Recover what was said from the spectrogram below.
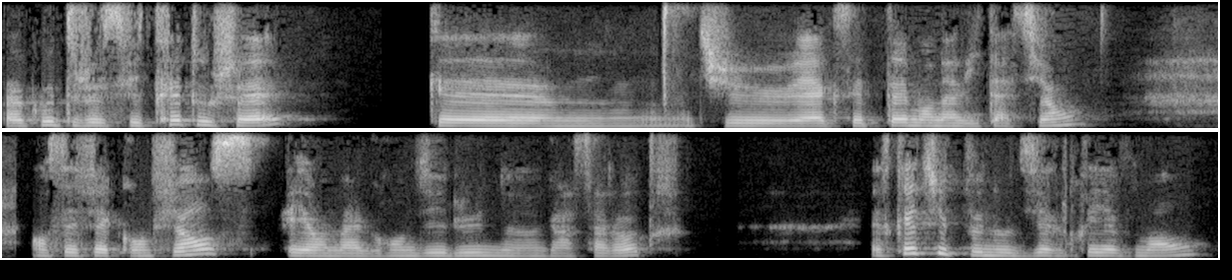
Bah, Écoute, je suis très touchée que euh, tu aies accepté mon invitation. On s'est fait confiance et on a grandi l'une grâce à l'autre. Est-ce que tu peux nous dire brièvement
